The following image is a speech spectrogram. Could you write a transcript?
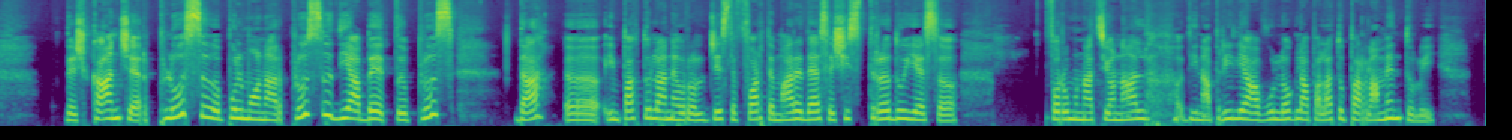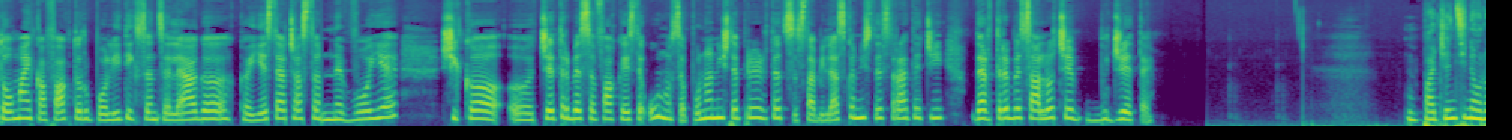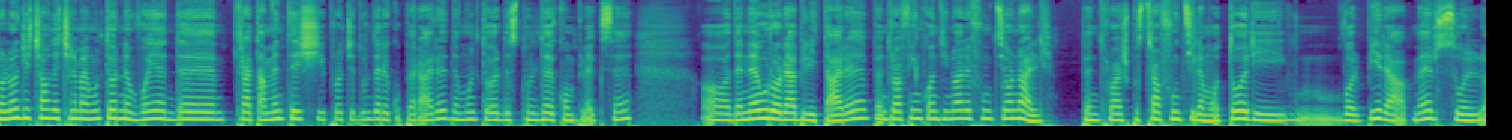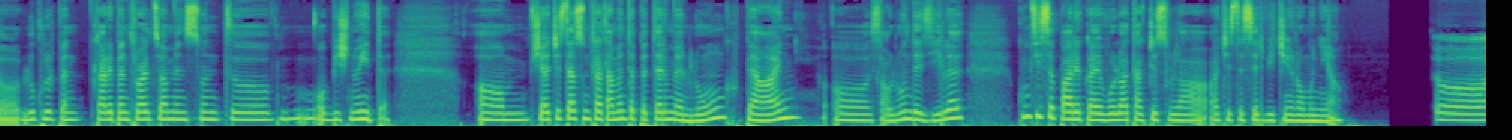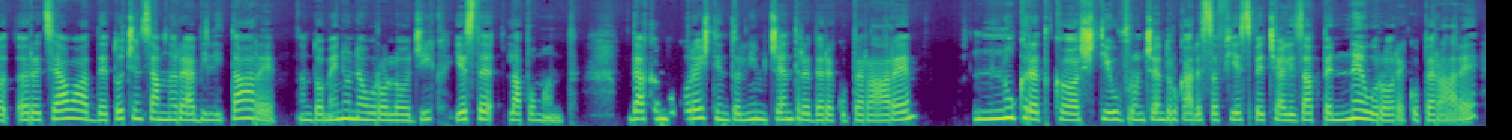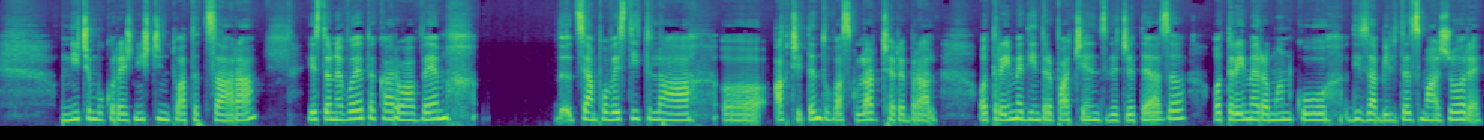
Deci cancer plus pulmonar plus diabet plus da, uh, impactul la neurologie este foarte mare, de aia se și străduie să Forumul Național din aprilie a avut loc la Palatul Parlamentului tocmai ca factorul politic să înțeleagă că este această nevoie și că uh, ce trebuie să facă este, unul, să pună niște priorități, să stabilească niște strategii, dar trebuie să aloce bugete. Pacienții neurologici au de cele mai multe ori nevoie de tratamente și proceduri de recuperare, de multe ori destul de complexe, uh, de neuroreabilitare, pentru a fi în continuare funcționali pentru a-și păstra funcțiile motorii, vorbirea, mersul, uh, lucruri pe care pentru alți oameni sunt uh, obișnuite. Um, și acestea sunt tratamente pe termen lung, pe ani uh, sau luni de zile. Cum ți se pare că a evoluat accesul la aceste servicii în România? Uh, rețeaua de tot ce înseamnă reabilitare în domeniul neurologic este la pământ. Dacă în București întâlnim centre de recuperare, nu cred că știu vreun centru care să fie specializat pe neurorecuperare, nici în București, nici în toată țara. Este o nevoie pe care o avem. Ți-am povestit la uh, accidentul vascular cerebral. O treime dintre pacienți decetează, o treime rămân cu dizabilități majore.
